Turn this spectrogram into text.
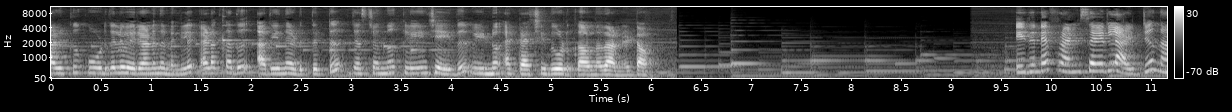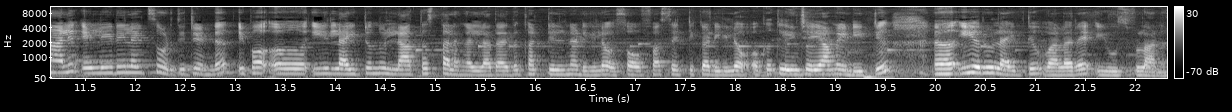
അഴുക്ക് കൂടുതൽ വരികയാണെന്നുണ്ടെങ്കിൽ ഇടയ്ക്കത് അതിൽ നിന്ന് എടുത്തിട്ട് ജസ്റ്റ് ഒന്ന് ക്ലീൻ ചെയ്ത് വീണ്ടും അറ്റാച്ച് ചെയ്ത് കൊടുക്കാവുന്നതാണ് കേട്ടോ ഇതിന്റെ ഫ്രണ്ട് സൈഡിലായിട്ട് നാല് എൽ ഇ ഡി ലൈറ്റ്സ് കൊടുത്തിട്ടുണ്ട്. ഇപ്പോൾ ഈ ലൈറ്റ് ഒന്നും ഇല്ലാത്ത സ്ഥലങ്ങളിൽ അതായത് കട്ടിലിനടിയിലോ സോഫ സെറ്റിക്കടിയിലോ ഒക്കെ ക്ലീൻ ചെയ്യാൻ വേണ്ടിയിട്ട് ഈ ഒരു ലൈറ്റ് വളരെ യൂസ്ഫുൾ ആണ്.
